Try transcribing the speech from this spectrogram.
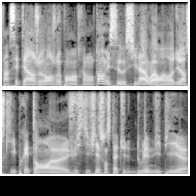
Enfin, c'était un jeu dangereux pendant très longtemps, mais c'est aussi là où Aaron Rodgers, qui prétend euh, justifier son statut de double MVP euh,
